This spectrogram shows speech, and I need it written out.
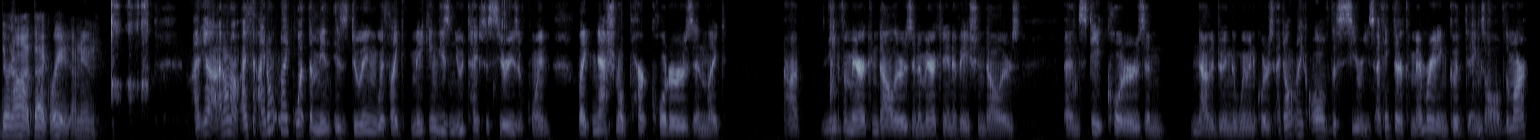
They're not that great. I mean, I, yeah, I don't know. I th- I don't like what the mint is doing with like making these new types of series of coin, like national park quarters and like uh, Native American dollars and American innovation dollars and state quarters and now they're doing the women quarters. I don't like all of the series. I think they're commemorating good things. All of them are,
